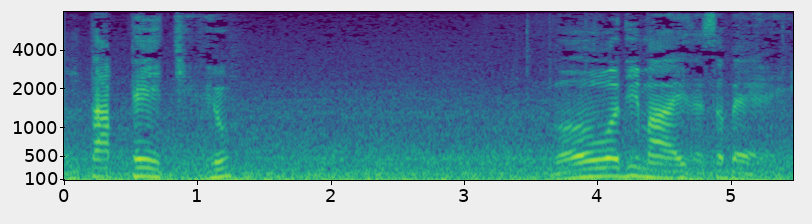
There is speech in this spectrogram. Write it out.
Um tapete, viu? Boa demais essa BR.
